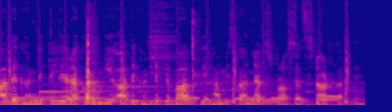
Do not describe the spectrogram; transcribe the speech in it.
आधे घंटे के लिए रख दूँगी। आधे घंटे के बाद फिर हम इसका नेक्स्ट प्रोसेस स्टार्ट करते हैं।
